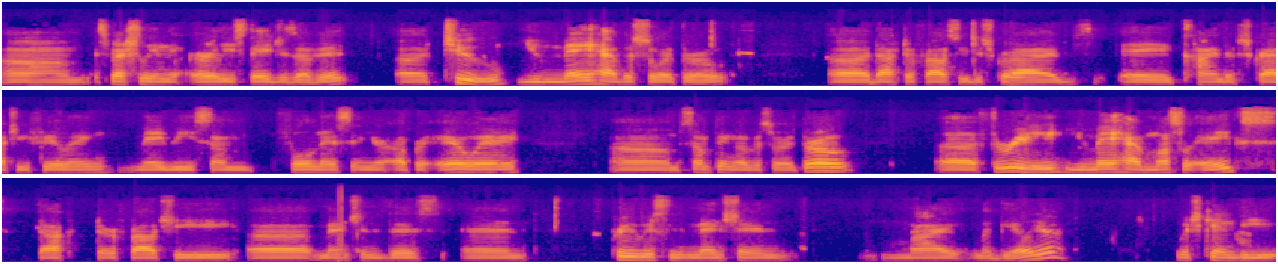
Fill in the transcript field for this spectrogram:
Um, especially in the early stages of it. Uh, two, you may have a sore throat. Uh, Dr. Fauci describes a kind of scratchy feeling, maybe some fullness in your upper airway, um, something of a sore throat. Uh, three, you may have muscle aches. Dr. Fauci uh, mentions this and previously mentioned my myalgia, which can be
